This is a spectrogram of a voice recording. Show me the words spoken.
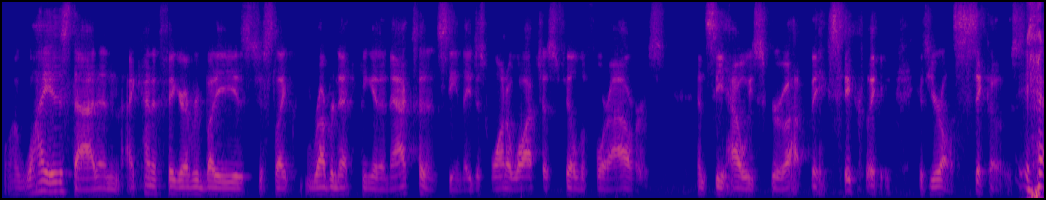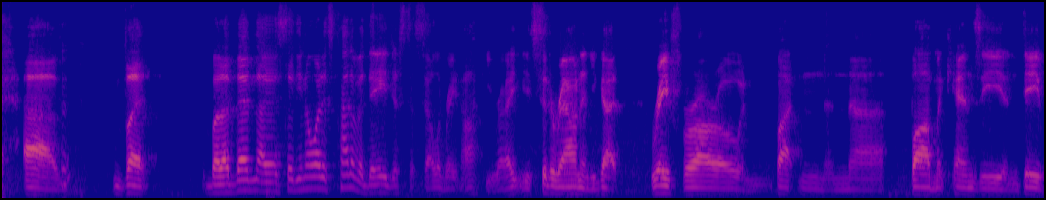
well, why is that? And I kind of figure everybody is just like rubbernecking at an accident scene. They just want to watch us fill the four hours and see how we screw up, basically, because you're all sickos. Yeah. Um, but but then I said, you know what? It's kind of a day just to celebrate hockey, right? You sit around and you got Ray Ferraro and Button and uh, Bob McKenzie and Dave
